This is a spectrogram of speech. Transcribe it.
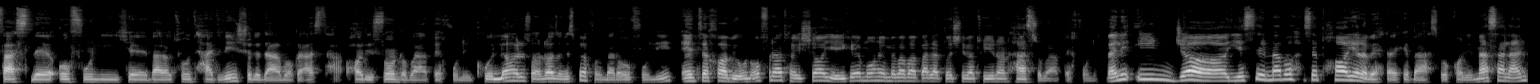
فصل عفونی که براتون تدوین شده در واقع از هاریسون رو باید بخونید کل هاریسون لازم نیست بخونید برای عفونی. انتخابی اون عفونت های شایعی که مهمه و باید بلد باشه و توی ایران هست رو باید بخونید ولی اینجا یه سری مباحث پایه رو بهتره که بحث بکنید مثلا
